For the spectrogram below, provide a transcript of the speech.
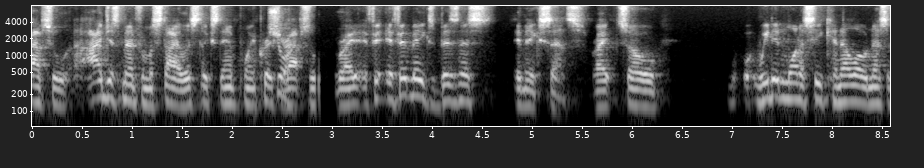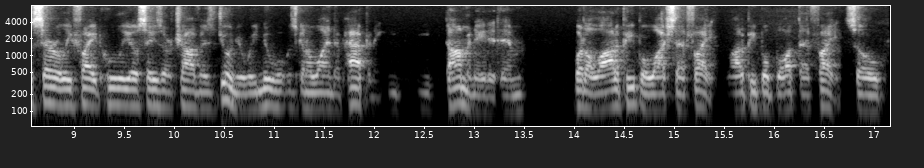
absolutely. I just meant from a stylistic standpoint, Chris. Sure. You're absolutely right. If it, if it makes business it makes sense, right? So we didn't want to see Canelo necessarily fight Julio Cesar Chavez Jr. We knew what was going to wind up happening. He, he, dominated him, but a lot of people watched that fight. A lot of people bought that fight. So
